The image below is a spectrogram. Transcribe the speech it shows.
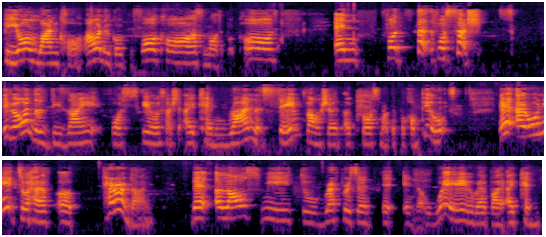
beyond one core, I want to go to four cores, multiple cores, and for that for such, if I want to design it for scale such that I can run the same function across multiple computes, then I will need to have a paradigm that allows me to represent it in a way whereby I can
